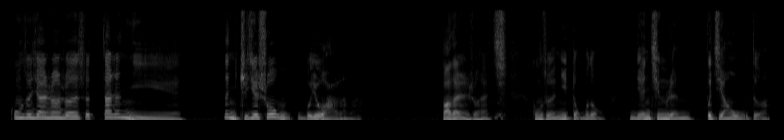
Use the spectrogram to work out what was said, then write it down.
公孙先生说：“说大人你，那你直接说五不就完了吗？”包大人说：“ 公孙，你懂不懂？年轻人不讲武德。”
